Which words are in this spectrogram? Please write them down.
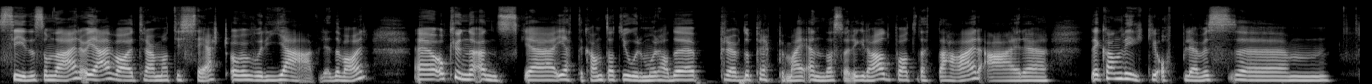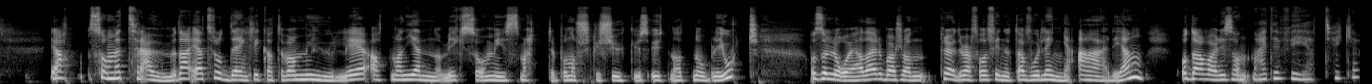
si det som det er. Og jeg var traumatisert over hvor jævlig det var. Eh, og kunne ønske i etterkant at jordmor hadde prøvd å preppe meg i enda større grad på at dette her er eh, Det kan virkelig oppleves eh, ja, som et traume. da. Jeg trodde egentlig ikke at det var mulig at man gjennomgikk så mye smerte på norske sykehus uten at noe ble gjort. Og så lå jeg der og bare sånn, prøvde i hvert fall å finne ut av hvor lenge er det igjen. Og da var de sånn Nei, det vet vi ikke.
